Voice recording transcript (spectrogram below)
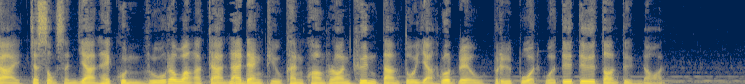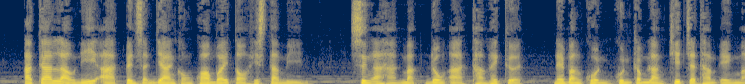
กายจะส่งสัญญาณให้คุณรู้ระวังอาการหน้าแดงผิวคันความร้อนขึ้นตามตัวอย่างรวดเร็ว หรือปวดหัวตื้อๆตอนตื่นนอน อาการเหล่านี้อาจเป็นสัญญาณของความไวต่อฮิสตามีน ซึ่งอาหารหมักดงอาจทำให้เกิด ในบางคนคุณกำลังคิดจะทำเองไหม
